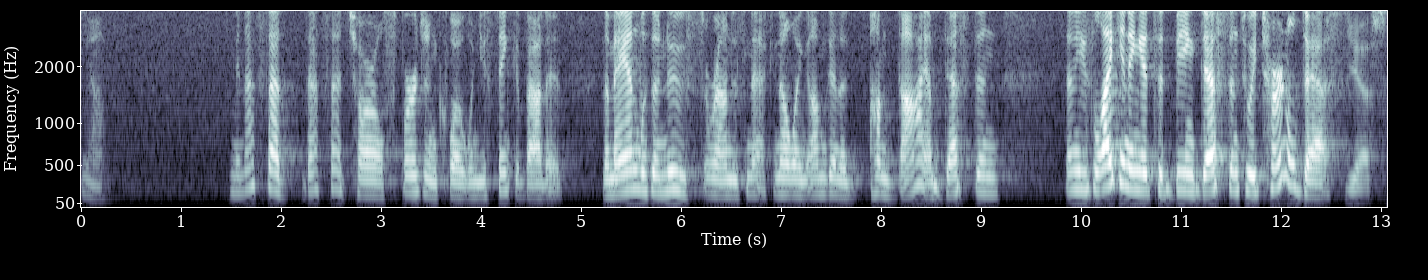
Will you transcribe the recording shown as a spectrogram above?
Yeah. I mean, that's that, that's that Charles Spurgeon quote when you think about it. The man with a noose around his neck, knowing I'm going to I'm die, I'm destined. And he's likening it to being destined to eternal death. Yes.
